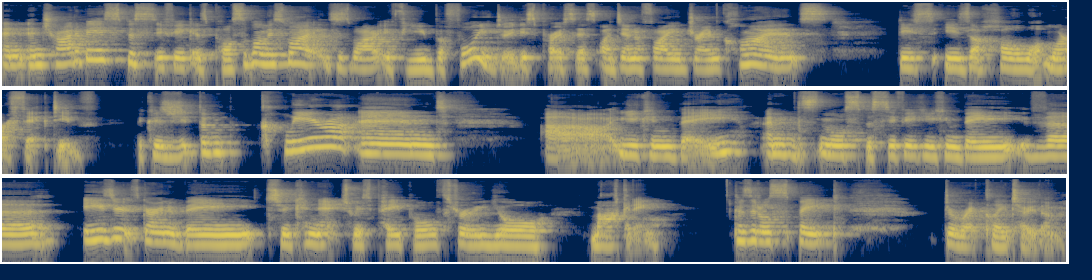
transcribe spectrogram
and, and try to be as specific as possible. And this why this is why if you before you do this process, identify your dream clients, this is a whole lot more effective because the clearer and uh, you can be, and more specific you can be, the easier it's going to be to connect with people through your marketing because it'll speak directly to them.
